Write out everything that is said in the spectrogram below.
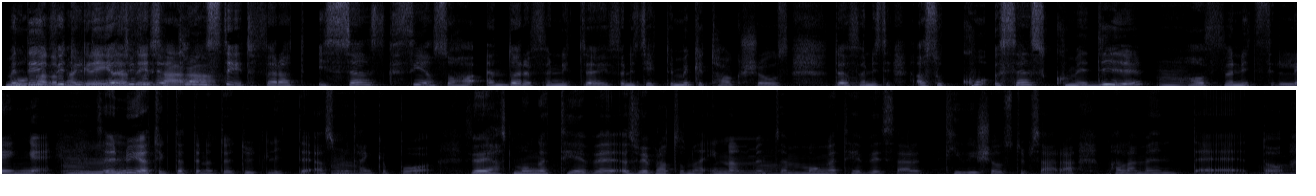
Men Många det, av de här det, grejerna, jag tycker det är det är så konstigt för att i svensk scen så har ändå det funnits, det har funnits jättemycket talkshows, det har funnits, alltså ko, svensk komedi Mm. har funnits länge. Mm. Sen nu jag tyckte att den har dött ut lite, alltså med Mm. tanke på, vi har ju haft många tv, alltså vi har pratat om det här innan, men Mm. sen många tv, så här, tv-shows, typ så här, Parlamentet och Mm.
